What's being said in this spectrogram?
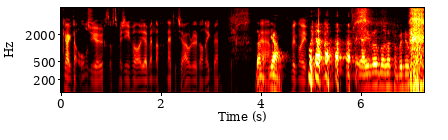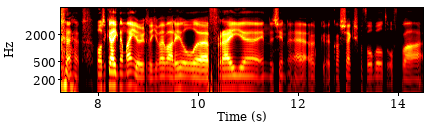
kijk naar onze jeugd, of tenminste in ieder geval, jij bent nog net iets ouder dan ik ben. Dan, Ja. ja. Dat wil ik nog even benoemen. ja, je wilt nog even benoemen. maar als ik kijk naar mijn jeugd, weet je, wij waren heel eh, vrij eh, in de zin, eh, qua seks bijvoorbeeld, of qua,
